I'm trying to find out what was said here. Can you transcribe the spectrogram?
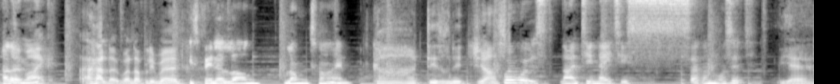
Hello, Mike. Hello, my lovely man. It's been a long, long time. God, isn't it just? Well, well, it was 1987, was it? Yeah.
